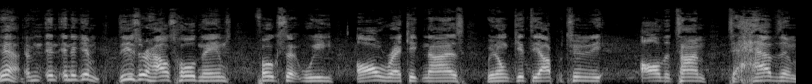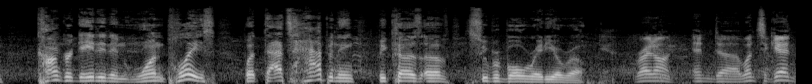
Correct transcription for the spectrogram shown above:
Yeah, and, and, and again, these are household names, folks that we all recognize. We don't get the opportunity all the time to have them congregated in one place, but that's happening because of Super Bowl Radio Row. Right on. And uh, once again,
